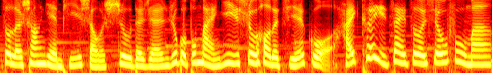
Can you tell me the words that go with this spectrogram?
做了双眼皮手术的人，如果不满意术后的结果，还可以再做修复吗？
